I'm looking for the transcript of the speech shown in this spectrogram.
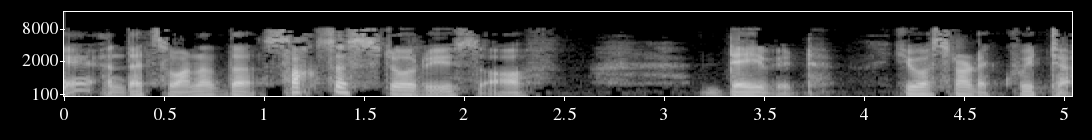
Okay? And that's one of the success stories of David. He was not a quitter.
